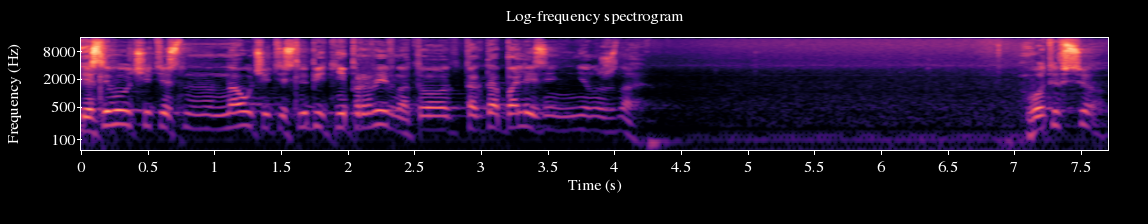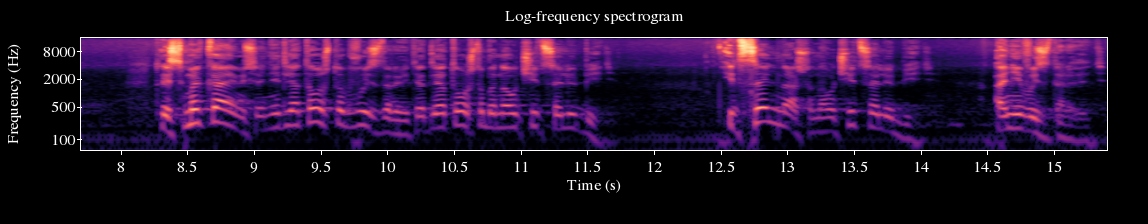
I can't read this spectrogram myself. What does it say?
Если вы учитесь, научитесь любить непрерывно, то тогда болезнь не нужна. Вот и все. То есть мы каемся не для того, чтобы выздороветь, а для того, чтобы научиться любить. И цель наша – научиться любить, а не выздороветь.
